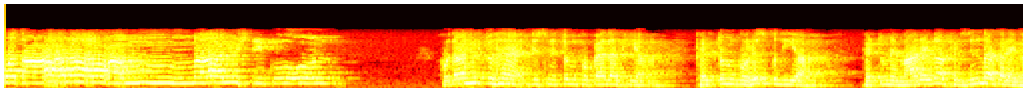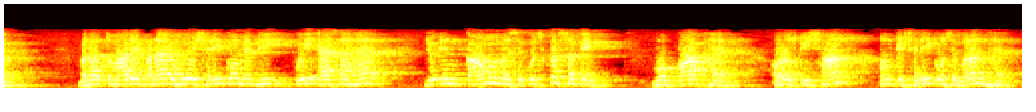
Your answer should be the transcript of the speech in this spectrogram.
وتعالى عما يشركون خدا ہی تو ہے جس نے تم کو پیدا کیا، پھر تم کو رزق دیا، پھر تمہیں مارے گا، پھر زندہ کرے گا۔ بلا تمہارے بنائے ہوئے شریکوں میں بھی کوئی ایسا ہے جو ان کاموں میں سے کچھ کر سکے؟ وہ پاک ہے اور اس کی شان ان کے شریکوں سے بلند ہے۔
